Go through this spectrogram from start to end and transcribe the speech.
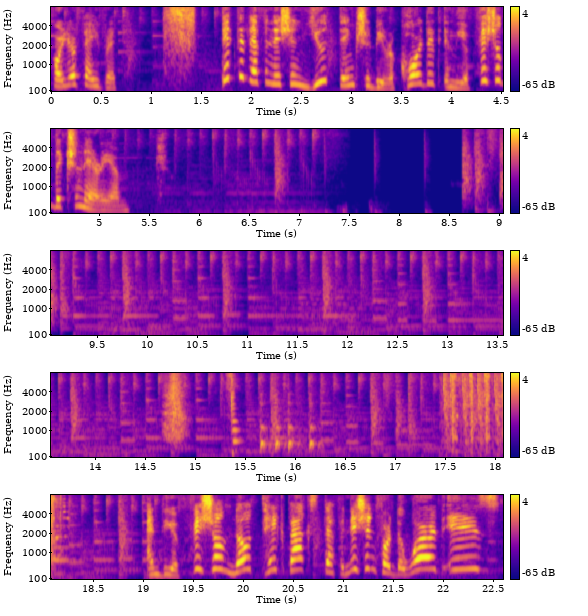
For your favorite. Pick the definition you think should be recorded in the official dictionarium. And the official no takebacks definition for the word is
